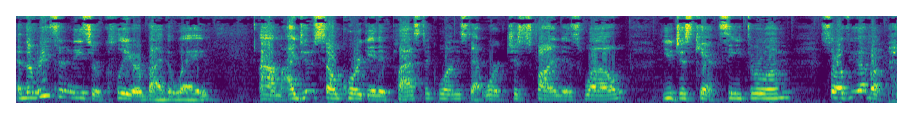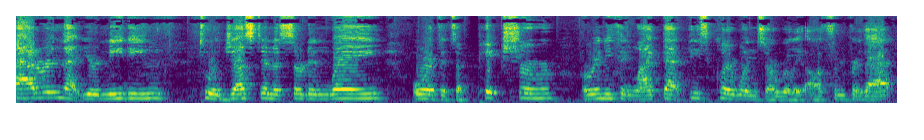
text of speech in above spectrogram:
and the reason these are clear, by the way, um, I do sell corrugated plastic ones that work just fine as well. You just can't see through them. So if you have a pattern that you're needing to adjust in a certain way, or if it's a picture or anything like that, these clear ones are really awesome for that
